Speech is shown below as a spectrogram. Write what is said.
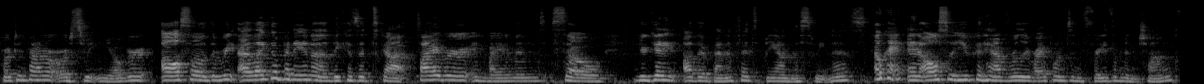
protein powder or sweetened yogurt. Also, the re- I like a banana because it's got fiber and vitamins. So you're getting other benefits beyond the sweetness. Okay. And also, you could have really ripe ones and freeze them in chunks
